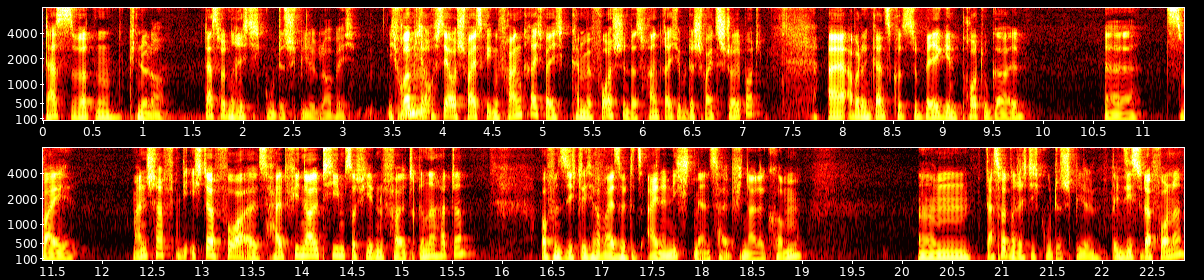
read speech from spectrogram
Das wird ein Knüller. Das wird ein richtig gutes Spiel, glaube ich. Ich freue mich mhm. auch sehr auf Schweiz gegen Frankreich, weil ich kann mir vorstellen, dass Frankreich über die Schweiz stolpert. Äh, aber dann ganz kurz zu Belgien, Portugal. Äh, zwei Mannschaften, die ich davor als Halbfinalteams auf jeden Fall drin hatte. Offensichtlicherweise wird jetzt eine nicht mehr ins Halbfinale kommen. Ähm, das wird ein richtig gutes Spiel. Wen siehst du da vorne?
